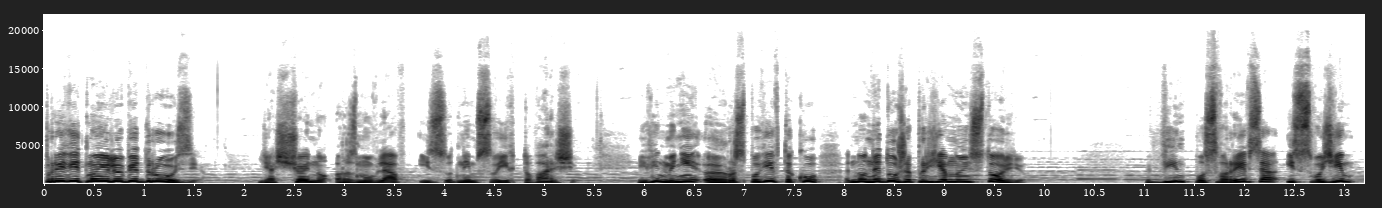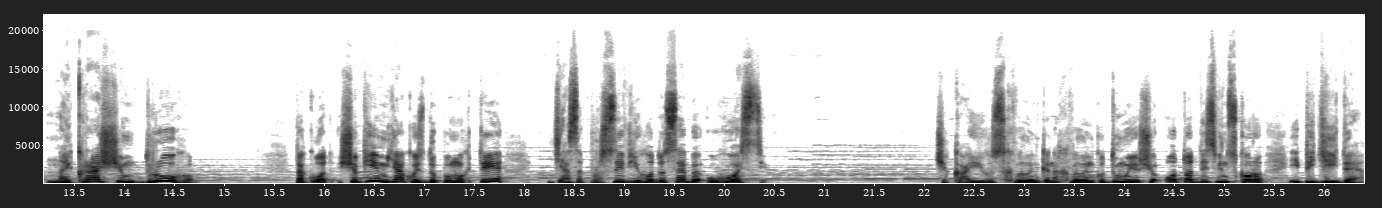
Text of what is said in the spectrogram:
Привіт, мої любі друзі! Я щойно розмовляв із одним з своїх товаришів, і він мені е, розповів таку ну, не дуже приємну історію. Він посварився із своїм найкращим другом. Так от, щоб їм якось допомогти, я запросив його до себе у гості. Чекаю його з хвилинки на хвилинку. Думаю, що от-от десь він скоро і підійде.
